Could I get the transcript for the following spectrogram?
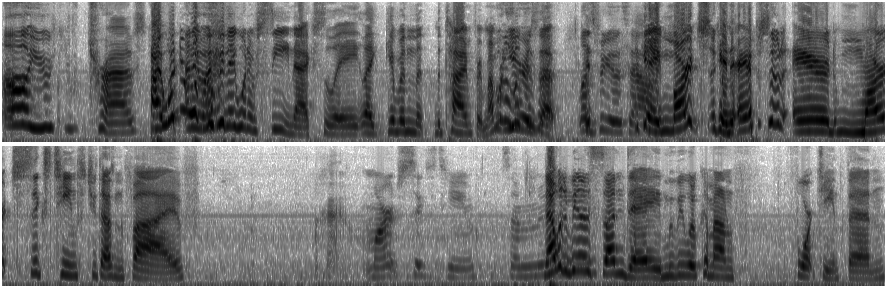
Oh, you, you trash. I wonder Anyway. what movie they would have seen actually, like given the, the time frame. I'm What gonna look this it? up. Let's It- figure this out. Okay, March. Okay, the episode aired March 16th, 2005. Okay, March sixteenth. So That would be been a Sunday. Movie would have come out on 14th then.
